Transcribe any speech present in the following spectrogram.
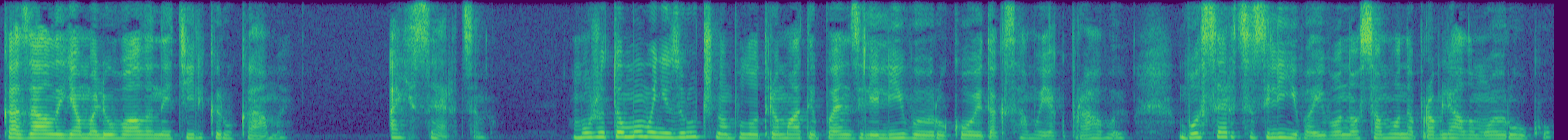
Казали, я малювала не тільки руками, а й серцем. Може, тому мені зручно було тримати пензлі лівою рукою так само, як правою, бо серце зліва, і воно само направляло мою руку.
